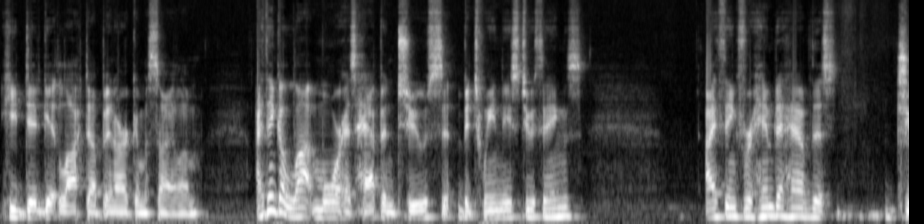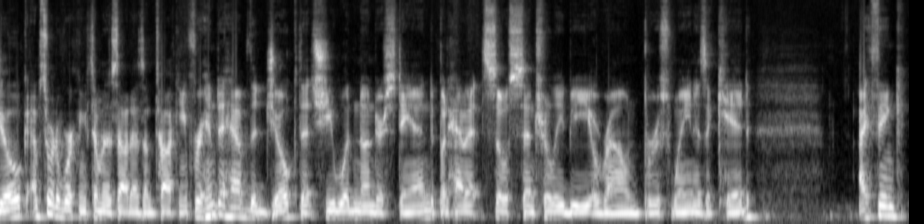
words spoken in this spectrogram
he did get locked up in Arkham Asylum. I think a lot more has happened too between these two things. I think for him to have this joke, I'm sort of working some of this out as I'm talking. For him to have the joke that she wouldn't understand, but have it so centrally be around Bruce Wayne as a kid, I think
